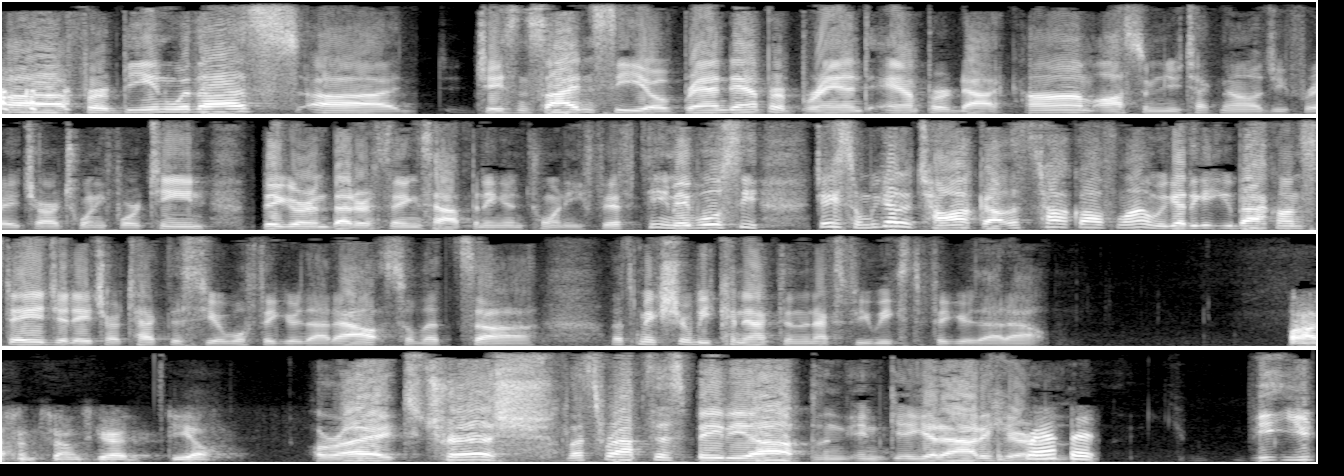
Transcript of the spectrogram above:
uh, for being with us. Jason Seiden, CEO of Brand Amper, brandamper.com. Awesome new technology for HR 2014. Bigger and better things happening in 2015. Maybe we'll see. Jason, we got to talk. Uh, let's talk offline. We got to get you back on stage at HR Tech this year. We'll figure that out. So let's uh, let's make sure we connect in the next few weeks to figure that out. Awesome. Sounds good. Deal. All right, Trish, let's wrap this baby up and, and get out of here. Wrap it. You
